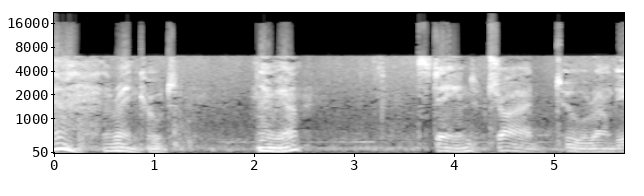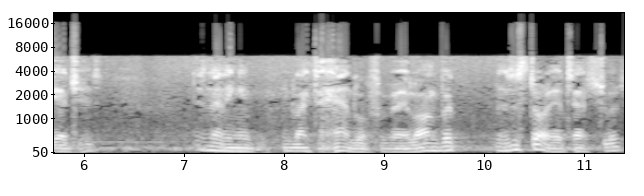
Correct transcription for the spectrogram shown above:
Ah, the raincoat. There we are. Stained, charred, too, around the edges. Isn't anything you'd like to handle for very long, but there's a story attached to it.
